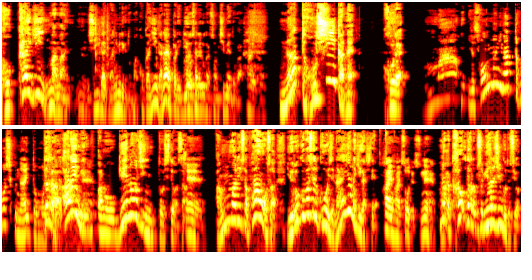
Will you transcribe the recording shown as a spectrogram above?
国会議員、まあまあ、うん市議会とかアニメだけど、まあ国会議員かな、やっぱり利用されるから、その知名度が。はいはい。なってほしいかねこれ。まあ、いや、そんなになってほしくないと思いだから、ある意味ね、あの、芸能人としてはさ、ええ。あんまりさ、ファンをさ、喜ばせる行為じゃないような気がして。はいはい、そうですね。なんか顔、だから、そう、三原淳子ですよ。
